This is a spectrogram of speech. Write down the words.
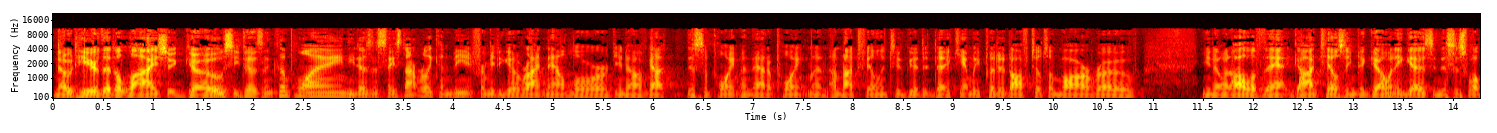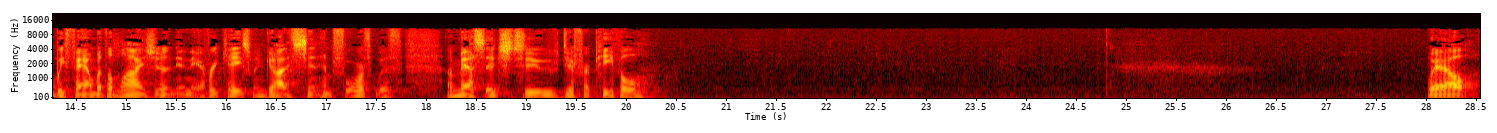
Note here that Elijah goes. He doesn't complain. He doesn't say, It's not really convenient for me to go right now, Lord. You know, I've got this appointment, that appointment. I'm not feeling too good today. Can't we put it off till tomorrow? You know, and all of that. God tells him to go, and he goes. And this is what we found with Elijah in every case when God has sent him forth with a message to different people. Well,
